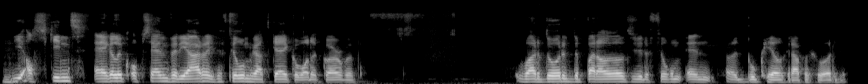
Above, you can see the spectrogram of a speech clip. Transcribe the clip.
die als kind eigenlijk op zijn verjaardag de film gaat kijken, What a Carve Up. Waardoor de parallel tussen de film en het boek heel grappig worden.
